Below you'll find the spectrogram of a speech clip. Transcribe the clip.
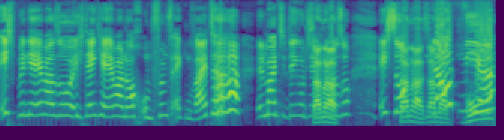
ich bin ja immer so, ich denke ja immer noch um fünf Ecken weiter in manchen Dingen und ich denke Sandra. mir nur so, ich so, Sandra, Sandra, laut mir, wo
